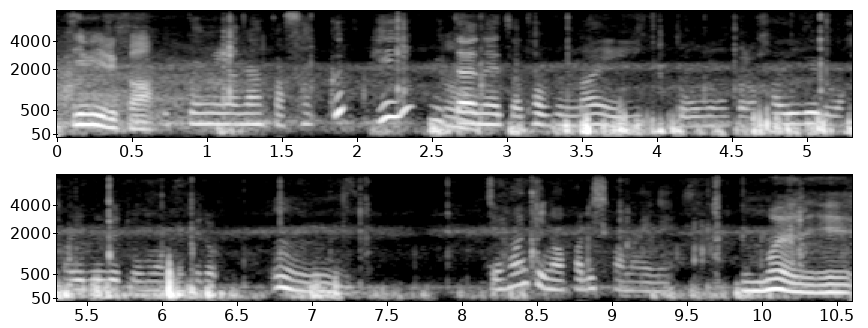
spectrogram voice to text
ってみるか。行ってみよう。なんか柵？塀みたいなやつは多分ないと思うから入れるは入れると思うんだけど。うんうん。自販機の明かりしかないね。ほんまやね。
